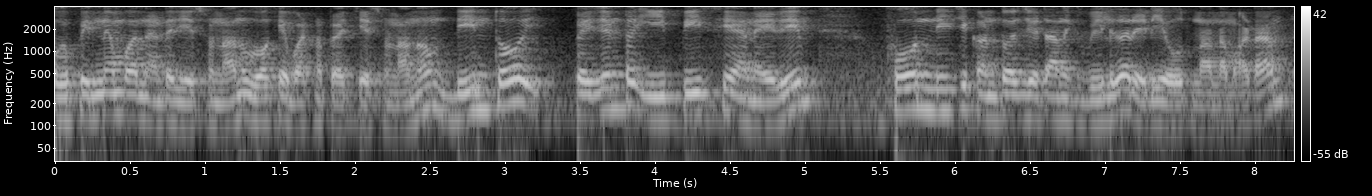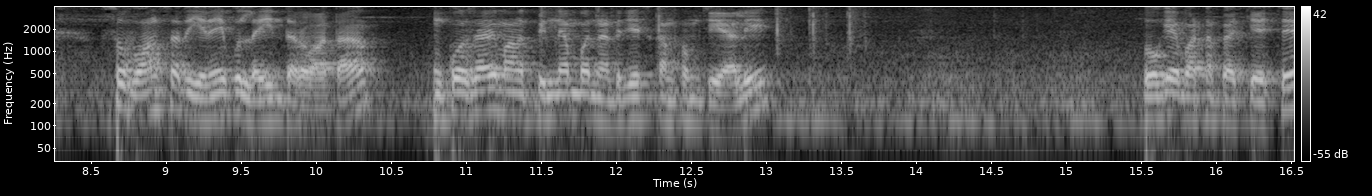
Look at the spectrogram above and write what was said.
ఒక పిన్ నెంబర్ని ఎంటర్ చేస్తున్నాను. ఓకే బటన్ ప్రెస్ చేస్తున్నాను. దీంతో ప్రెజెంట్ ఈ పీసీ అనేది ఫోన్ నుంచి కంట్రోల్ చేయడానికి వీలుగా రెడీ అవుతుంది అన్నమాట సో వన్స్ అది ఎనేబుల్ అయిన తర్వాత ఇంకోసారి మన పిన్ నెంబర్ని ఎంటర్ చేసి కన్ఫర్మ్ చేయాలి. ఓకే బటన్ ప్రెస్ చేస్తే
